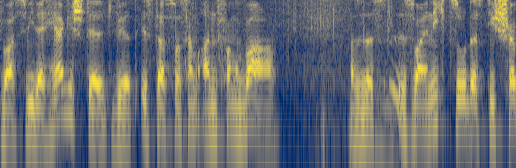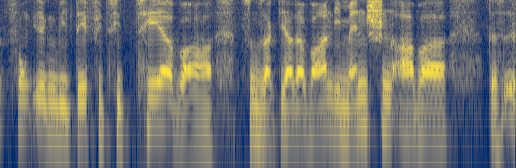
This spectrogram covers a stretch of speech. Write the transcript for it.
was wiederhergestellt wird, ist das, was am Anfang war. Also das, es war ja nicht so, dass die Schöpfung irgendwie defizitär war, dass man sagt, ja, da waren die Menschen, aber das, äh,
